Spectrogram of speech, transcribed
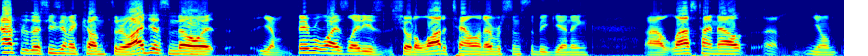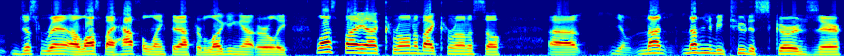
after this he's gonna come through. I just know it. You know, favorite wise ladies showed a lot of talent ever since the beginning. Uh, last time out, um, you know, just ran uh, lost by half a length there after lugging out early. Lost by uh, Corona by Corona, so uh, you know, not nothing to be too discouraged there.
